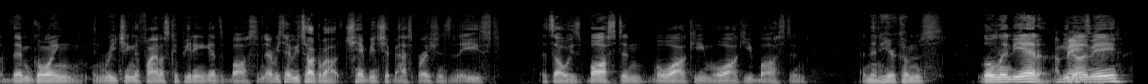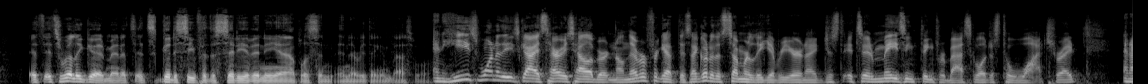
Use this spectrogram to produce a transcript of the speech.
of them going and reaching the finals, competing against Boston. Every time you talk about championship aspirations in the East, it's always Boston, Milwaukee, Milwaukee, Boston. And then here comes little Indiana. You know what I mean? It's, it's really good, man. It's, it's good to see for the city of Indianapolis and, and everything in basketball. And he's one of these guys, Harry's Halliburton. I'll never forget this. I go to the summer league every year, and I just it's an amazing thing for basketball just to watch, right? And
